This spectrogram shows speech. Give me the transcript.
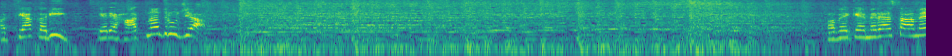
હત્યા કરી ત્યારે હાથ ન ધ્રુજ્યા હવે કેમેરા સામે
